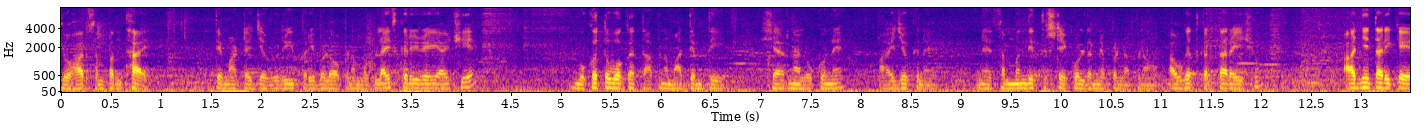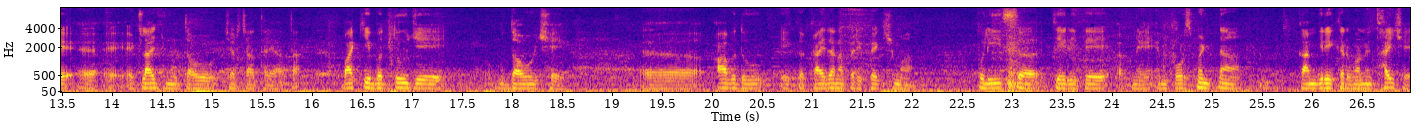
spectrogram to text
ત્યોહાર સંપન્ન થાય તે માટે જરૂરી પરિબળો આપણે મોબિલાઇઝ કરી રહ્યા છીએ. વખતો વખત આપણા માધ્યમથી શહેરના લોકોને, આયોજકને ને સંબંધિત સ્ટેક હોલ્ડરને પણ આપણા અવગત કરતા રહીશું. આજની તારીખે એટલા જ મુદ્દાઓ ચર્ચા થયા હતા. બાકી બધું જે મુદ્દાઓ છે આ બધું એક કાયદાના પરિપ્રેક્ષ્યમાં પોલીસ જે રીતે આપણે એન્ફોર્સમેન્ટના કામગીરી કરવાનું થાય છે,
